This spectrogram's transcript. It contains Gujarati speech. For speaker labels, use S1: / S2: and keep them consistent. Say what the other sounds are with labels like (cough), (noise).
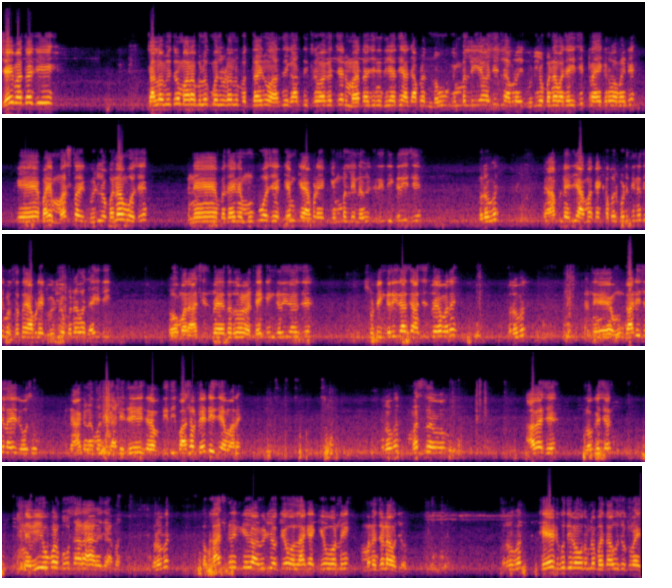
S1: જય માતાજી. ચાલો મિત્રો, મારા બ્લોગમાં જોડાયેલું બધાનું હાર્દિક હાર્દિક સ્વાગત છે અને માતાજીની દયાથી આજે આપણે નવું ગિમ્બલ લઈ આવ્યા છીએ, એટલે આપણે એક વીડિયો બનાવવા જઈએ છીએ ટ્રાય કરવા માટે. કે ભાઈ, મસ્ત એક વીડિયો બનાવવો છે અને બધાને મૂકવો છે, કેમ કે આપણે એક ગિમ્બલની નવી ખરીદી કરી છે. બરોબર? આપણે જે આમાં કઈ ખબર પડતી નથી, પણ છતાંય આપણે એક વીડિયો બનાવવા જઈએ છીએ. તો અમારા આશીષભાઈ અત્યારે ટેકિંગ કરી રહ્યા છે. શૂટિંગ કરી રહ્યા છે આશીષભાઈ અમારે. બરોબર? અને હું ગાડી ચલાવી રહ્યો છું. આગળ અમારી ગાડી જઈ છે દીદી પાછળ બેઠી છે અમારે. બરોબર? મસ્ત આવે છે લોકેશન અને વ્યૂ પણ બહુ સારા આવે છે આમાં. બરોબર? તો ખાસ કરીને કેજો આ વીડિયો કેવો લાગે, કેવો નહીં, મને જણાવજો. બરોબર? ઠેઠ સુધીનો હું તમને બતાવું છું કે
